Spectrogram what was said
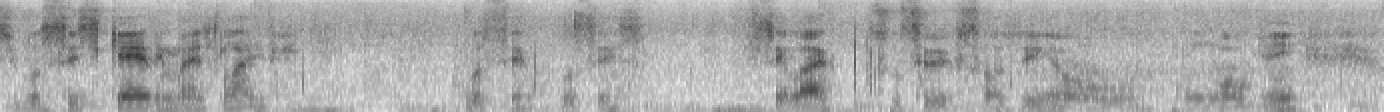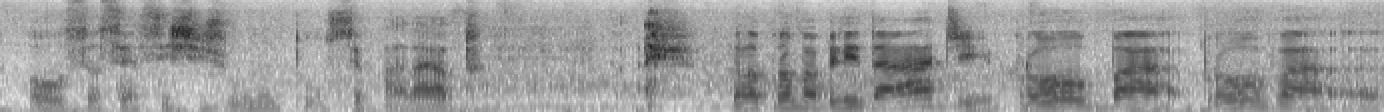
Se vocês querem mais live? Você, vocês? Sei lá, se você vive sozinho ou com alguém. Ou se você assiste junto ou separado. Pela probabilidade, proba... prova...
